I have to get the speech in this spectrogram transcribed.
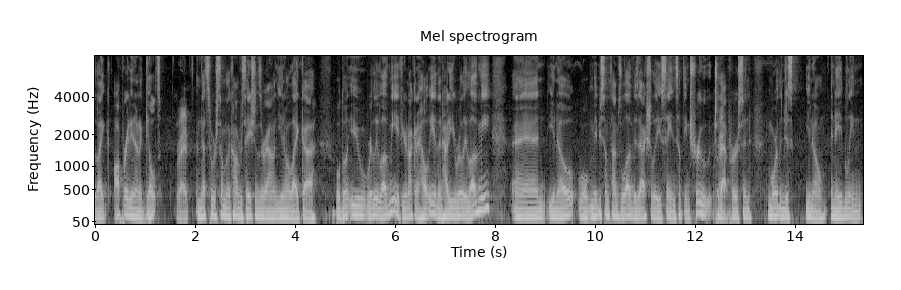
like operating out of guilt Right. And that's where some of the conversations around, you know, like, uh, well, don't you really love me? If you're not going to help me, And then how do you really love me? And, you know, well, maybe sometimes love is actually saying something true to right. that person more than just, you know, enabling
